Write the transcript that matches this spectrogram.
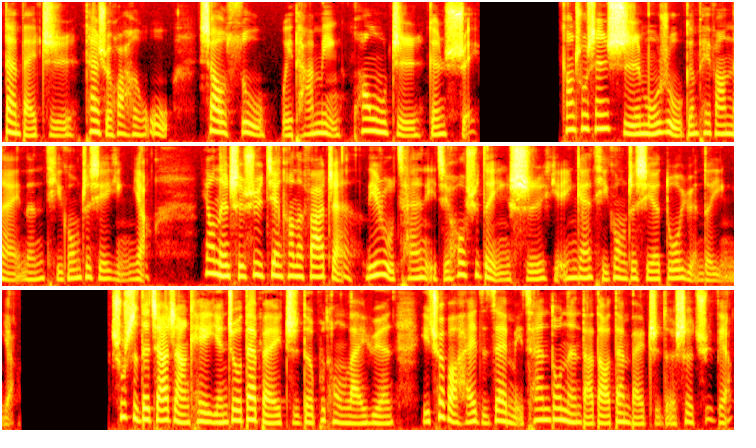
蛋白质、碳水化合物、酵素、维他命、矿物质跟水。刚出生时，母乳跟配方奶能提供这些营养。要能持续健康的发展，离乳餐以及后续的饮食也应该提供这些多元的营养。熟食的家长可以研究蛋白质的不同来源，以确保孩子在每餐都能达到蛋白质的摄取量。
